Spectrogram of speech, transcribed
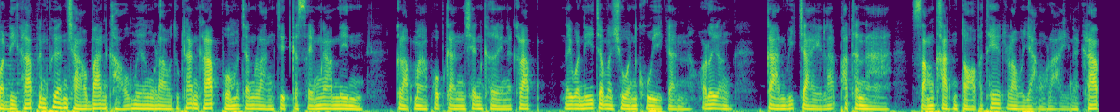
วัสดีครับเพื่อนๆชาวบ้านเขาเมืองเราทุกท่านครับ ผมอาจารย์หลังจิตเกษมงามนิน กลับมาพบกันเช่นเคยนะครับ ในวันนี้จะมาชวนคุยกัน เรื่องการวิจัยและพัฒนาสำคัญต่อประเทศเราอย่างไรนะครับ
